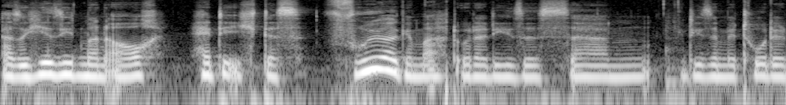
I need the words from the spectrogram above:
Also hier sieht man auch, hätte ich das früher gemacht oder dieses, ähm, diese Methode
